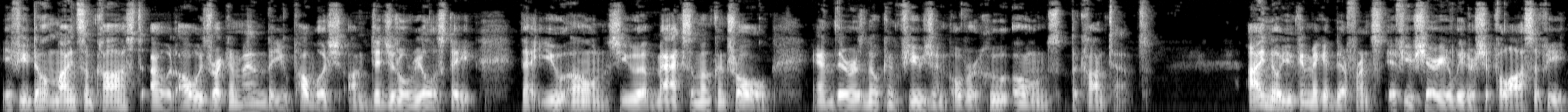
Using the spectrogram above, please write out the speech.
If you don't mind some cost, I would always recommend that you publish on digital real estate that you own so you have maximum control and there is no confusion over who owns the content. I know you can make a difference if you share your leadership philosophy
